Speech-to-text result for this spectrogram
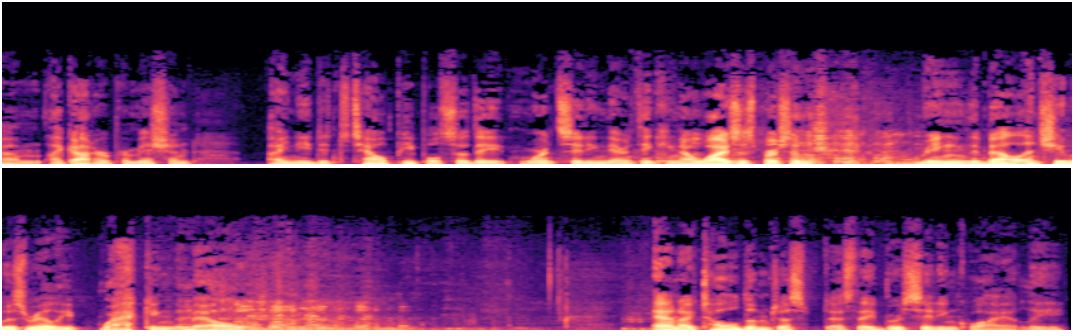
um, I got her permission. I needed to tell people so they weren't sitting there and thinking, now, why is this person ringing the bell? And she was really whacking the bell. And I told them, just as they were sitting quietly,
